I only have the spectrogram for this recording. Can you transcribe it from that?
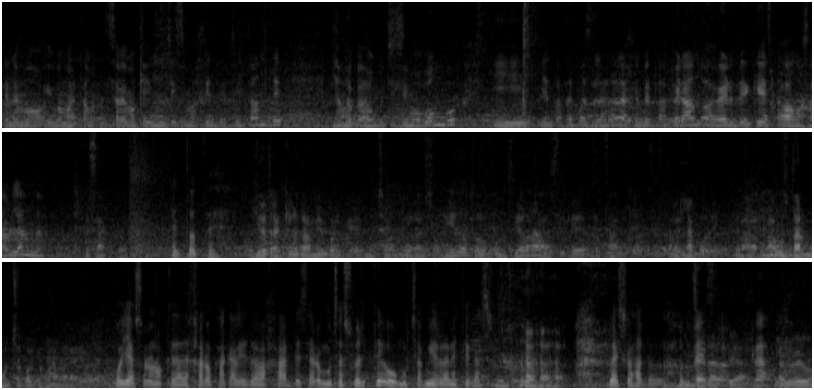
tenemos, y sabemos que hay muchísima gente expectante, le hemos dado muchísimo bombo y, entonces pues la, la gente está esperando a ver de qué estábamos hablando. Exacto. Entonces. Yo tranquilo también porque hemos hecho la prueba de sonido, todo funciona, así que bastante. A ver la cole, que va, a gustar mucho porque es una maravilla. Pues ya solo nos queda dejaros que acabe de trabajar, desearos mucha suerte o mucha mierda en este caso. Besos a todos. Muchas gracias. gracias. Hasta luego.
